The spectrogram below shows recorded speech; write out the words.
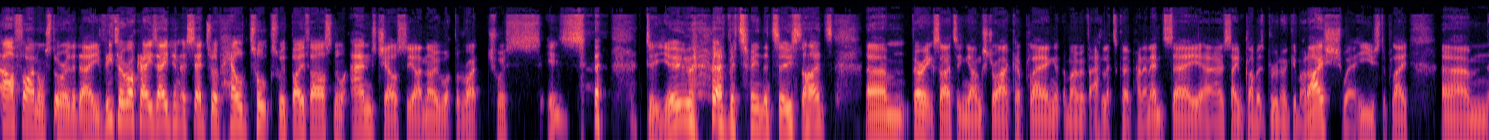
our final story of the day Vitor Roque's agent is said to have held talks with both Arsenal and Chelsea. I know what the right choice is. Do you? between the two sides. Um, very exciting young striker playing at the moment for Atletico Paranaense, uh, same club as Bruno Guimaraes, where he used to play, um,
